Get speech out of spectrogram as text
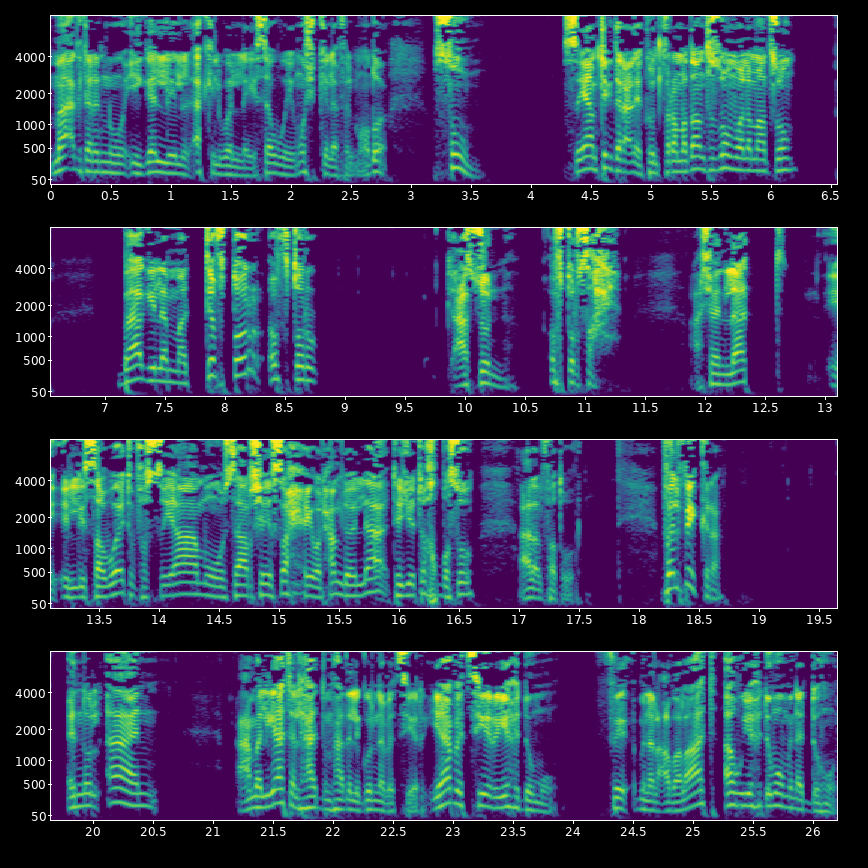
ما أقدر إنه يقلل الأكل ولا يسوي مشكلة في الموضوع. صوم. صيام تقدر عليه كنت في رمضان تصوم ولا ما تصوم؟ باقي لما تفطر افطر على السنة. افطر صح. عشان لا اللي سويته في الصيام وصار شيء صحي والحمد لله تجي تخبصه على الفطور. فالفكرة إنه الآن عمليات الهدم هذا اللي قلنا بتصير. يا بتصير يهدموا في من العضلات أو يهدموا من الدهون.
